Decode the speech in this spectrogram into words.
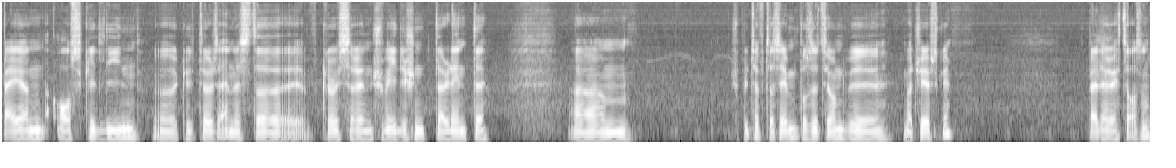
Bayern ausgeliehen, äh, gilt als eines der äh, größeren schwedischen Talente. Ähm, spielt auf derselben Position wie Maciejewski. Beide rechts außen.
